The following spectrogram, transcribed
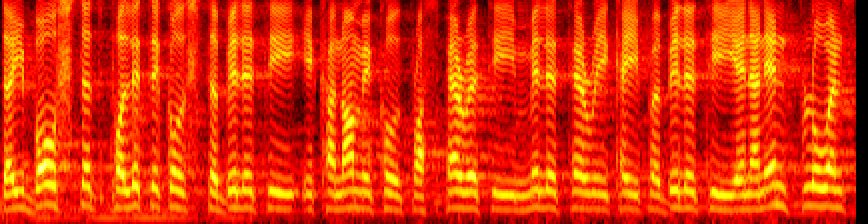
They boasted political stability, economical prosperity, military capability, and an influence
